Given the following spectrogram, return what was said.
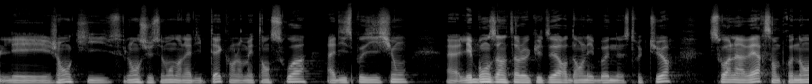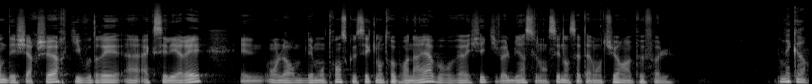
les gens qui se lancent justement dans la deep tech en leur mettant soit à disposition les bons interlocuteurs dans les bonnes structures, soit l'inverse en prenant des chercheurs qui voudraient euh, accélérer et en leur démontrant ce que c'est que l'entrepreneuriat pour vérifier qu'ils veulent bien se lancer dans cette aventure un peu folle. D'accord.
